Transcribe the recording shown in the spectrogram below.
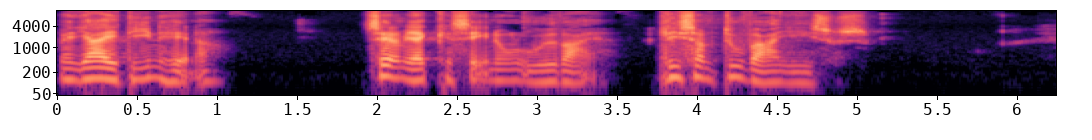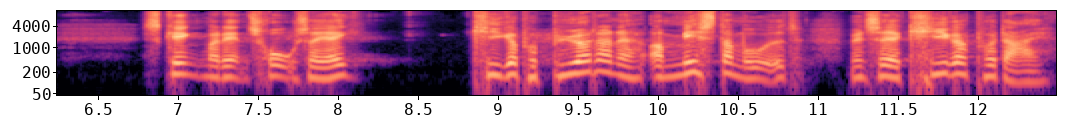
men jeg er i dine hænder, selvom jeg ikke kan se nogen udvej, ligesom du var, Jesus. Skænk mig den tro, så jeg ikke kigger på byrderne og mister modet, men så jeg kigger på dig.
